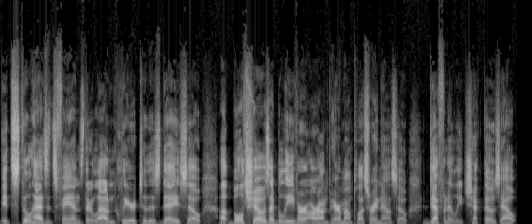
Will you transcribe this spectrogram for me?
it still has its fans. They're loud and clear to this day. So uh, both shows, I believe, are, are on Paramount Plus right now. So definitely check those out.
